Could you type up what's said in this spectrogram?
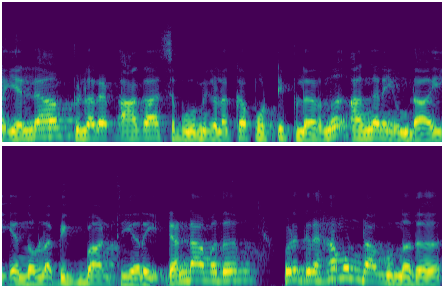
എല്ലാം പിളര ആകാശഭൂമികളൊക്കെ പൊട്ടിപ്പിളർന്ന് അങ്ങനെയുണ്ടായി എന്നുള്ള ബിഗ് ബാൻ തിയറി. രണ്ടാമത് ഒരു ഗ്രഹമുണ്ടാകുന്നത്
